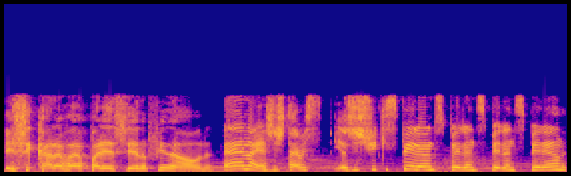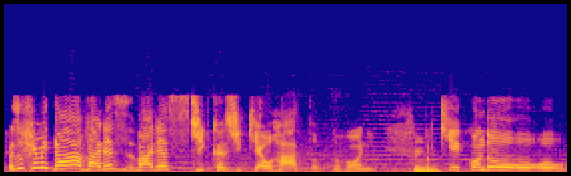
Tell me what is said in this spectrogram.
esse cara vai aparecer no final, né? É, não, e a gente, tá, a gente fica esperando, esperando, esperando, esperando. Mas o filme dá várias, várias dicas de que é o rato do Rony. Sim. Porque quando o, o,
